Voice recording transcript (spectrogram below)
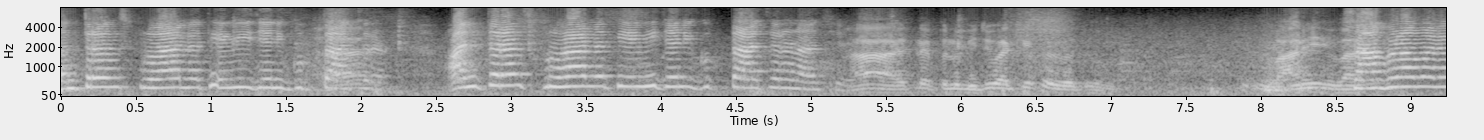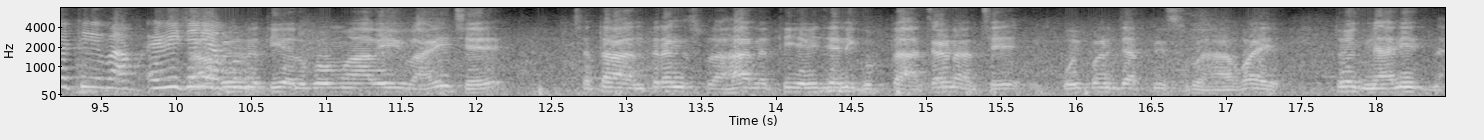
અંતરંગ સ્પૃહા નથી એવી જેની ગુપ્ત આચરણ. અંતરંગ સ્પૃહા નથી એવી જેની ગુપ્ત આચરણ છે. હા એટલે પેલું બીજું વાક્ય કયું હતું? વાણી વાણી- સાંભળવામાં નથી એવી જેની નથી અનુભવમાં આવે એવી વાણી છે. છતાં અંતરંગ સ્પૃહા નથી એવી જેની ગુપ્ત આચરણ છે કોઈ પણ જાતની સ્પૃહા હોય તો એ જ્ઞાની જ ના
